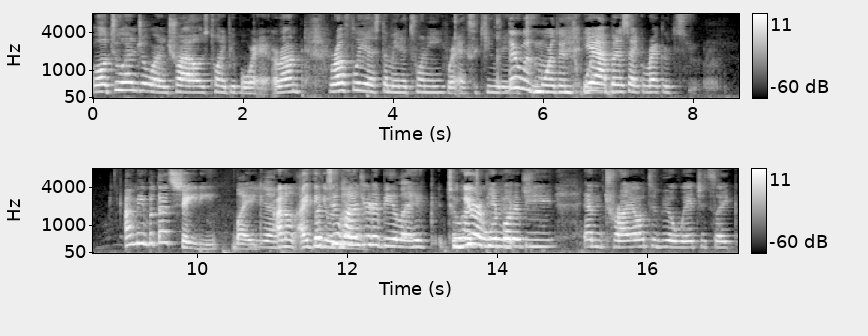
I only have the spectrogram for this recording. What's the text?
Well, 200 were in trials, 20 people were around, roughly estimated 20 were executed. There was more than 20. Yeah, but it's like records. I mean, but that's shady. Like, Yeah. I don't, I think But it was more 200 to be like, 200 You're people to be in trial to be a witch, it's like,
